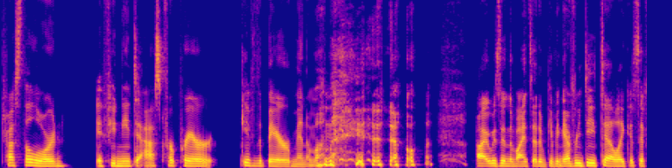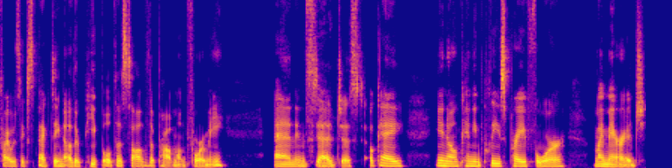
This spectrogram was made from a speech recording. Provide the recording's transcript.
trust the Lord. If you need to ask for prayer, give the bare minimum. you know? I was in the mindset of giving every detail, like as if I was expecting other people to solve the problem for me. And instead, mm-hmm. just, okay, you know, can you please pray for my marriage?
